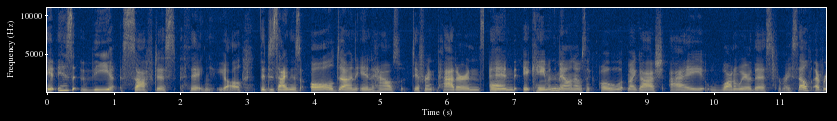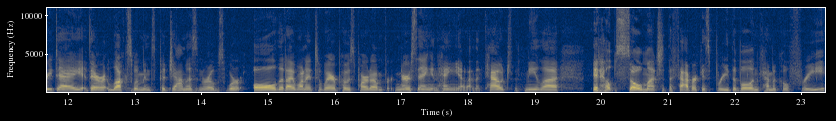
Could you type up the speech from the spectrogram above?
It is the softest thing, y'all. The design is all done in house with different patterns, and it came in the mail, and I was like, oh my gosh, I want to wear this for myself every day. Their Luxe women's pajamas and robes were all that I wanted to wear postpartum for nursing and hanging out on the couch with Mila. It helps so much that the fabric is breathable and chemical free,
